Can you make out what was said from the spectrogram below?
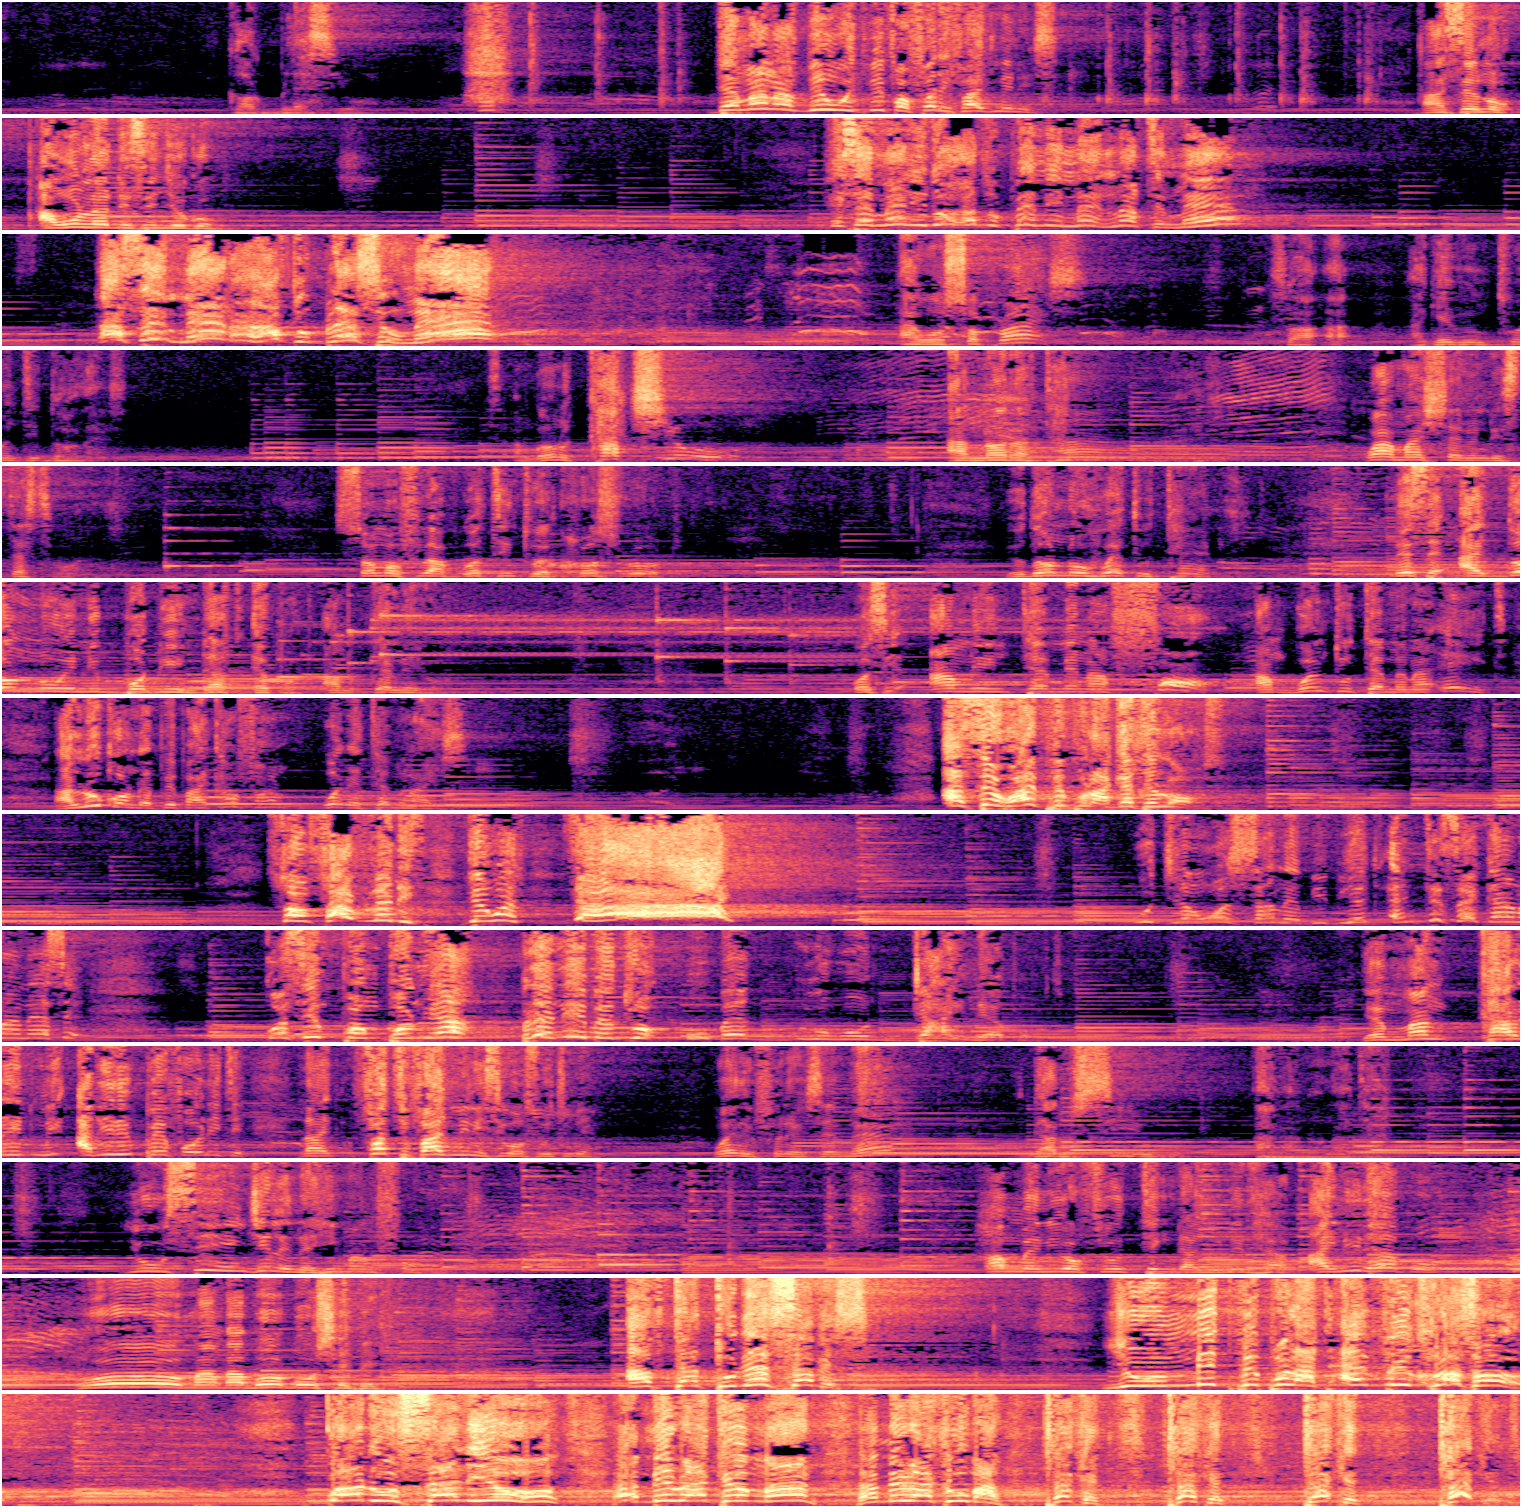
God bless you. The man has been with me for 45 minutes. I said, No, I won't let this angel go. He said, Man, you don't have to pay me, man, nothing, man. I said, Man, I have to bless you, man. I was surprised. So I, I, I gave him $20. So I'm going to catch you another time. Why am I sharing this testimony? Some of you have got into a crossroad. You don't know where to turn. They say, I don't know anybody in that airport. I'm telling you. But see, I'm in terminal 4. I'm going to terminal 8. I look on the paper, I can't find where the terminal is. I say, why people are getting lost? Some five ladies, they went, sa na biribi ɛnte sɛ ghana na ɛsɛ kɔsi mpɔmpɔnua plane bɛtuo wobɛ you will die in the airport. The man carried me. I didn't pay for anything. Like 45 minutes he was with me. When he finished he said man i got see you. At another you will see angel in a human form. How many of you think that you need help? I need help oh, oh mama bobo shepe after today's service you will meet people at every crossroad God will send you a miracle man, a miracle woman. Take it, take it, take it, take it.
